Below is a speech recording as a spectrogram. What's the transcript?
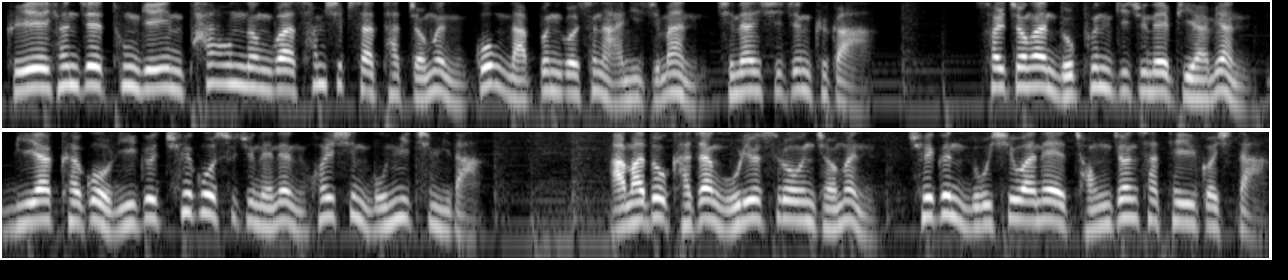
그의 현재 통계인 8홈런과 34타점은 꼭 나쁜 것은 아니지만 지난 시즌 그가 설정한 높은 기준에 비하면 미약하고 리그 최고 수준에는 훨씬 못 미칩니다. 아마도 가장 우려스러운 점은 최근 노시환의 정전 사태일 것이다.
